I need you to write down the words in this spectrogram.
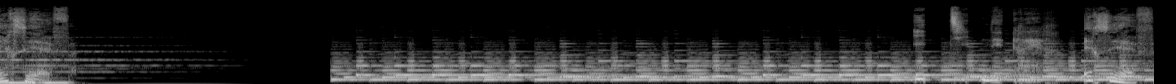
RCF. Itinéraire. RCF.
